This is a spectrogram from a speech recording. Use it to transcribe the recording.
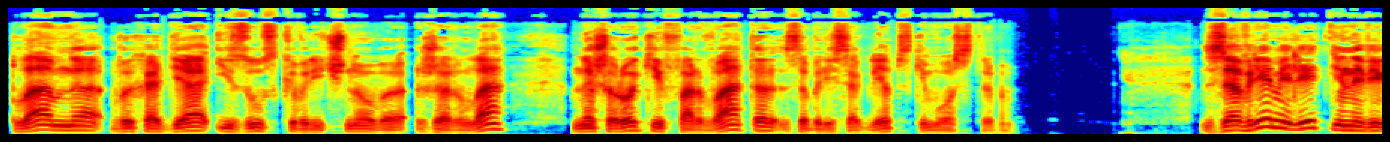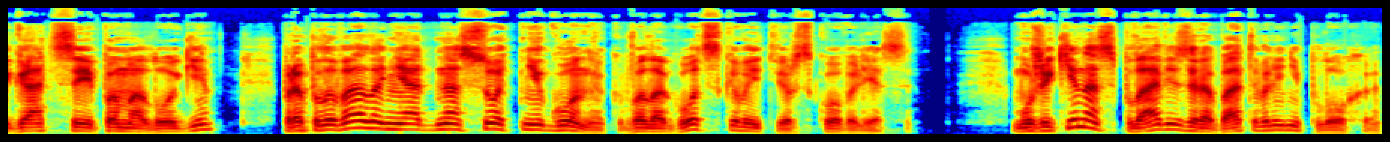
плавно выходя из узкого речного жерла на широкий фарватер за Борисоглебским островом. За время летней навигации по Малоге проплывала не одна сотня гонок Вологодского и Тверского леса. Мужики на сплаве зарабатывали неплохо,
